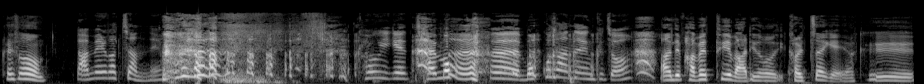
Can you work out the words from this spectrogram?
그래서 남의 일 같지 않네요. 결국 이게 잘 먹, 네, 먹고 사는 그죠? 아, 근데 바베트의 말이 더 걸작이에요. 그,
